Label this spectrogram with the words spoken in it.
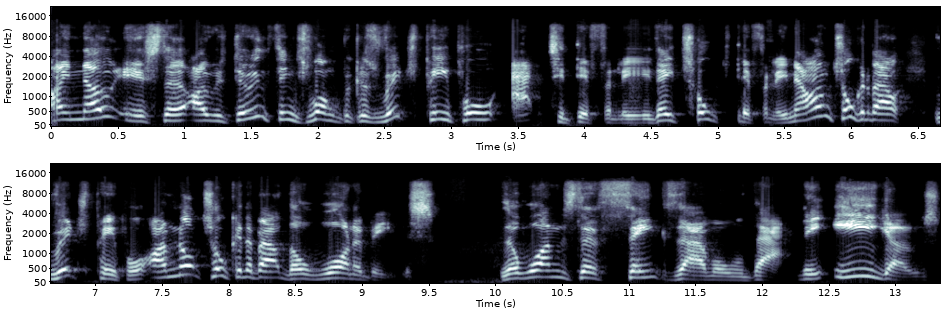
I noticed that I was doing things wrong because rich people acted differently. They talked differently. Now, I'm talking about rich people. I'm not talking about the wannabes, the ones that think they're all that, the egos.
